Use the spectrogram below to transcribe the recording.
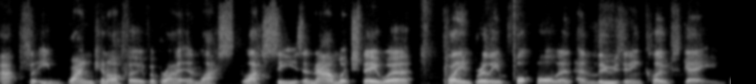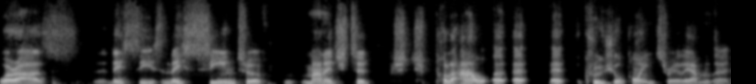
absolutely wanking off over Brighton last last season. How much they were playing brilliant football and, and losing in close game. Whereas this season, they seem to have managed to pull it out at, at, at crucial points, really, haven't they?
